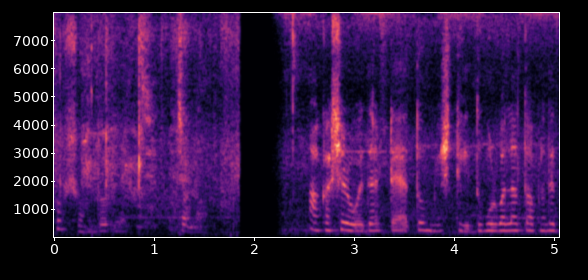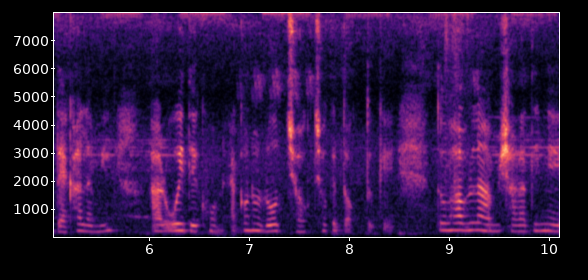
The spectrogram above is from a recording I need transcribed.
খুব সুন্দর লাগছে। চলো। আকাশের ওয়েদারটা এত মিষ্টি। দুপুরবেলা তো আপনাদের দেখালামই। আর ওই দেখুন এখনও রোদ ঝকঝকে তকতকে। তো ভাবলাম সারাদিনে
